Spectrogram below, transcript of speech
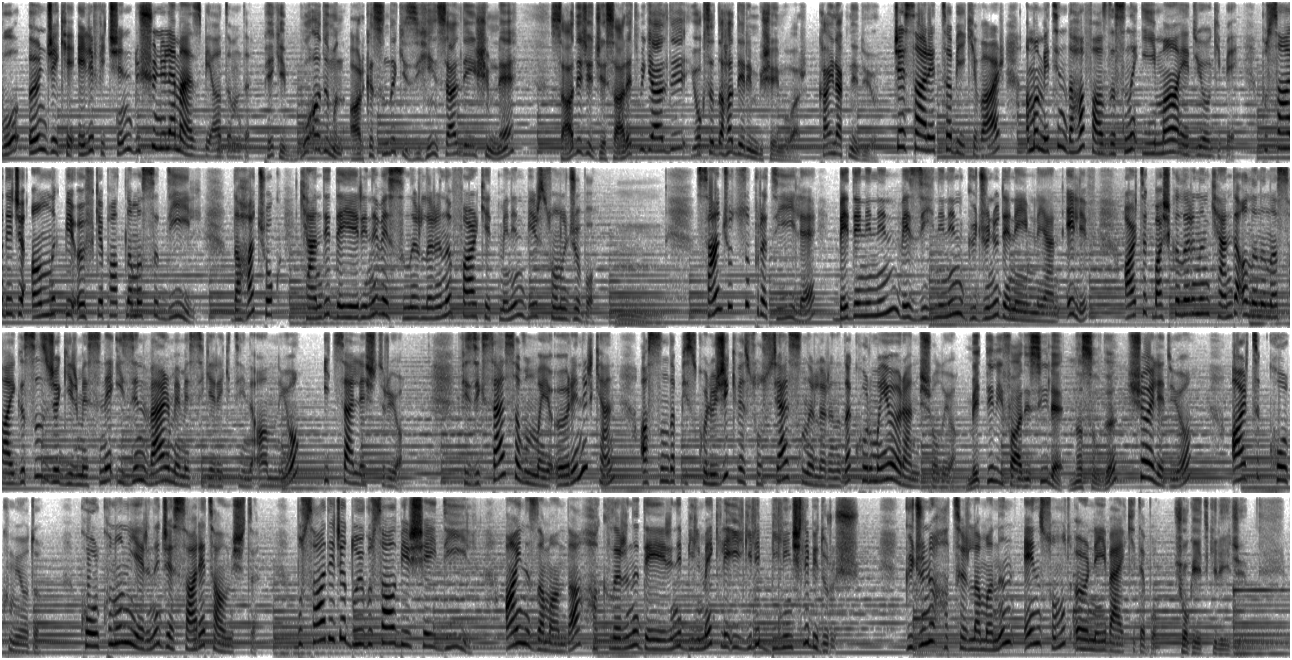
Bu önceki Elif için düşünülemez bir adımdı. Peki bu adımın arkasındaki zihinsel değişim ne? Sadece cesaret mi geldi yoksa daha derin bir şey mi var? Kaynak ne diyor? Cesaret tabii ki var ama Metin daha fazlasını ima ediyor gibi. Bu sadece anlık bir öfke patlaması değil, daha çok kendi değerini ve sınırlarını fark etmenin bir sonucu bu. Senjutsu pratiğiyle bedeninin ve zihninin gücünü deneyimleyen Elif, artık başkalarının kendi alanına saygısızca girmesine izin vermemesi gerektiğini anlıyor, içselleştiriyor. Fiziksel savunmayı öğrenirken aslında psikolojik ve sosyal sınırlarını da korumayı öğrenmiş oluyor. Metnin ifadesiyle nasıldı? Şöyle diyor, artık korkmuyordu. Korkunun yerini cesaret almıştı. Bu sadece duygusal bir şey değil, aynı zamanda haklarını, değerini bilmekle ilgili bilinçli bir duruş. Gücünü hatırlamanın en somut örneği belki de bu. Çok etkileyici.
